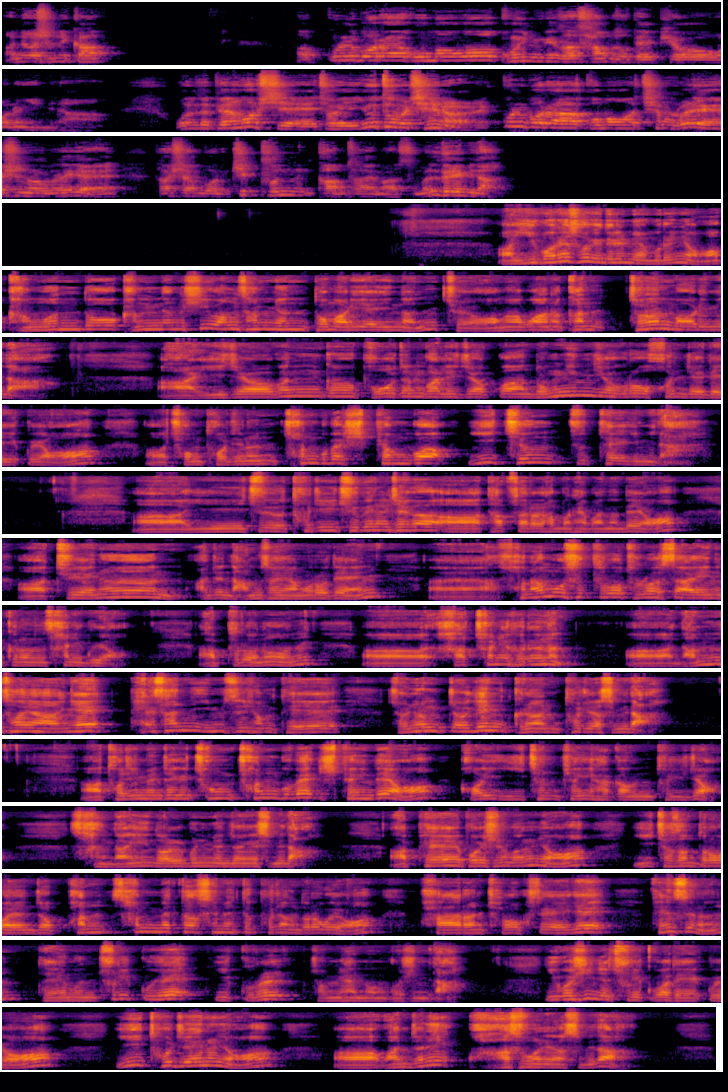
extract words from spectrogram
안녕하십니까? 어, 꿀보라 고마워 공인중개사 사무소 대표 원흥입니다. 오늘도 변함없이 저희 유튜브 채널 꿀보라 고마워 채널을 여행하신 여러분에게 다시 한번 깊은 감사의 말씀을 드립니다. 아, 이번에 소개드릴 매물은요 강원도 강릉시 왕산면 도마리에 있는 조용하고 아늑한 전원마을입니다 아, 이 지역은 그 보존관리 지역과 농림 지역으로 혼재되어 있고요. 어, 총 토지는 1910평과 2층 주택입니다. 아, 이 주, 토지 주변을 제가 아, 답사를 한번 해봤는데요. 아, 뒤에는 아주 남서향으로 된 아, 소나무 숲으로 둘러싸인 그런 산이고요. 앞으로는 어, 하천이 흐르는 어, 남서향의 배산 임수 형태의 전형적인 그런 토지였습니다. 아, 토지 면적이 총 1910평인데요. 거의 2000평이 가까운 토지죠. 상당히 넓은 면적이었습니다. 앞에 보이시는 거는요. 2차선 도로와 연접한 3m 세멘트 포장도로고요. 파란 초록색의 펜스는 대문 출입구의 입구를 정리해 놓은 곳입니다. 이것이 이제 출입구가 되겠고요. 이 토지에는요. 아, 완전히 과수원이었습니다.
